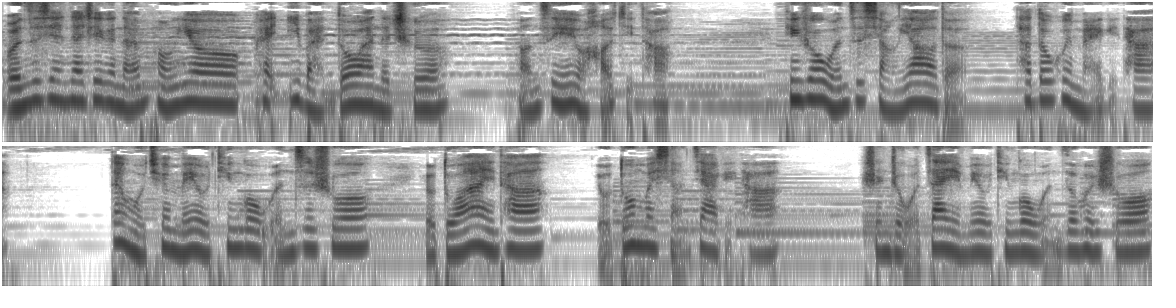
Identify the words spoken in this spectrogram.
蚊子现在这个男朋友开一百多万的车，房子也有好几套。听说蚊子想要的，他都会买给他，但我却没有听过蚊子说有多爱他，有多么想嫁给他，甚至我再也没有听过蚊子会说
